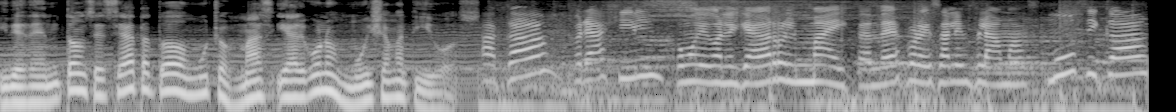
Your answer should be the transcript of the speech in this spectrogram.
Y desde entonces se ha tatuado muchos más y algunos muy llamativos. Acá, frágil, como que con el que agarro el mic, ¿entendés? Porque salen flamas. Música,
